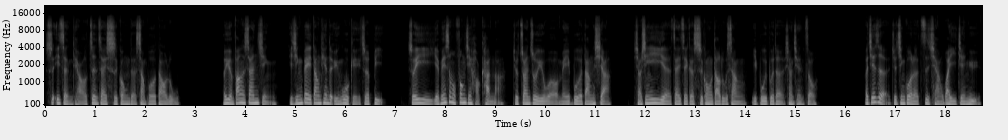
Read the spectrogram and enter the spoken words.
是一整条正在施工的上坡道路，而远方的山景。已经被当天的云雾给遮蔽，所以也没什么风景好看啦。就专注于我每一步的当下，小心翼翼的在这个施工的道路上一步一步的向前走。而接着就经过了自强外衣监狱。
